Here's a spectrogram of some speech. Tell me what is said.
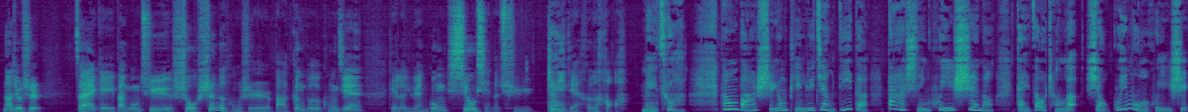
那就是在给办公区域瘦身的同时，把更多的空间给了员工休闲的区域。这一点很好啊。没错，他们把使用频率降低的大型会议室呢，改造成了小规模会议室，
